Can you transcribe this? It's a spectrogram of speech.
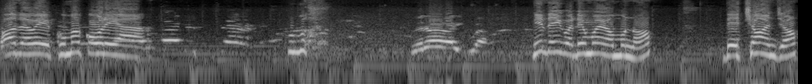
All the way, kuma Korea. Kuma... Where are you? Ni ndaigua ndi mwega muno ndi chonjo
